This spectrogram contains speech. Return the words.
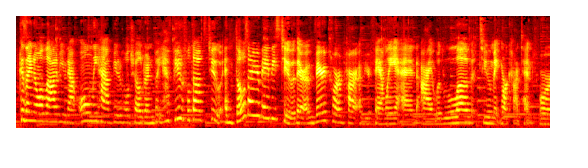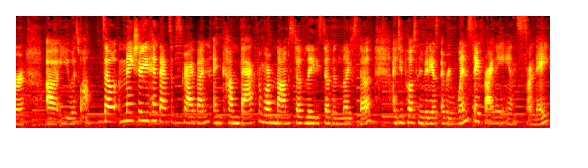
because I know a lot of you not only have beautiful children, but you have beautiful dogs too. And those are your babies too. They're a very important part of your family and I would love to make more content for uh, you as well. So make sure you hit that subscribe button and come back for more mom stuff, lady stuff, and life stuff. I do post new videos every Wednesday, Friday, and Sunday,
